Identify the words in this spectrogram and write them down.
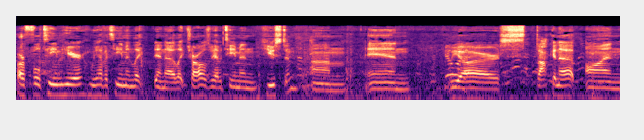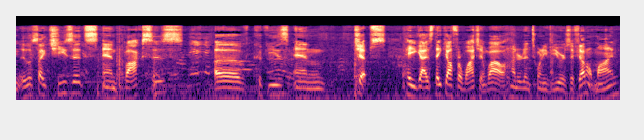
our full team here. We have a team in Lake in uh, Lake Charles. We have a team in Houston, um, and we are stocking up on. It looks like Cheez-Its and boxes of cookies and chips. Hey, you guys, thank y'all for watching. Wow, 120 viewers. If y'all don't mind,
